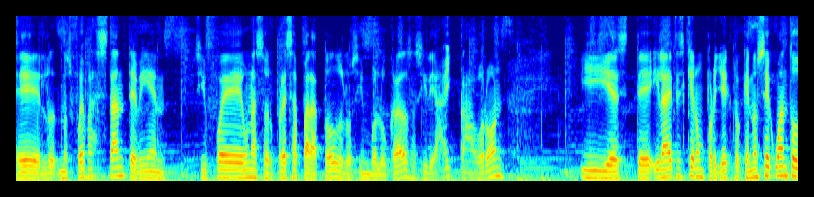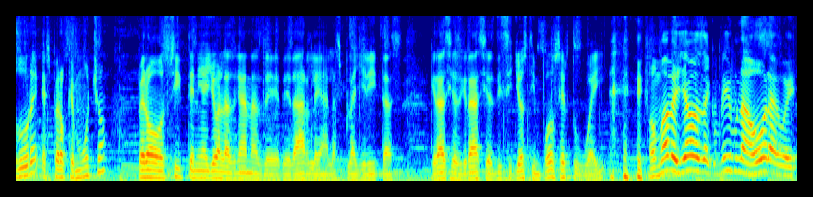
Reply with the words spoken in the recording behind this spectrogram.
Eh, nos fue bastante bien. Sí fue una sorpresa para todos los involucrados, así de, ay, cabrón. Y este, y la verdad es que era un proyecto que no sé cuánto dure, espero que mucho, pero sí tenía yo las ganas de, darle a las playeritas Gracias, gracias. Dice Justin, ¿puedo ser tu güey? no mames, ya vamos a cumplir una hora, güey.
